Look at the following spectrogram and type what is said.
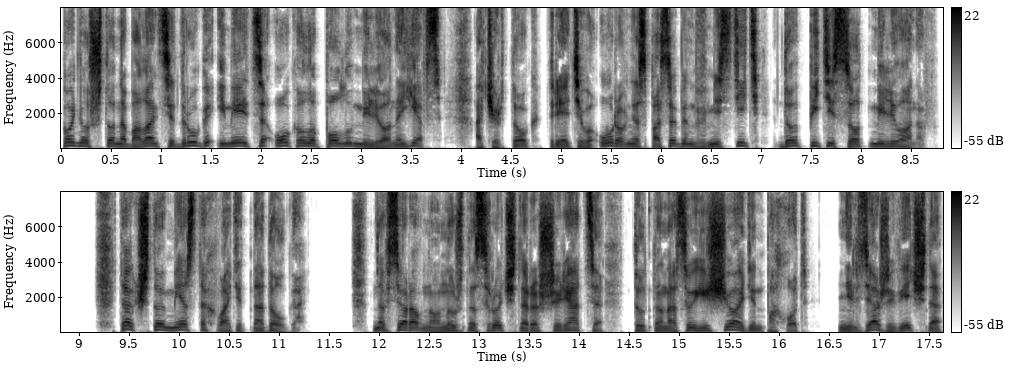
понял, что на балансе друга имеется около полумиллиона евс, а чертог третьего уровня способен вместить до 500 миллионов. Так что места хватит надолго. Но все равно нужно срочно расширяться, тут на носу еще один поход. Нельзя же вечно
